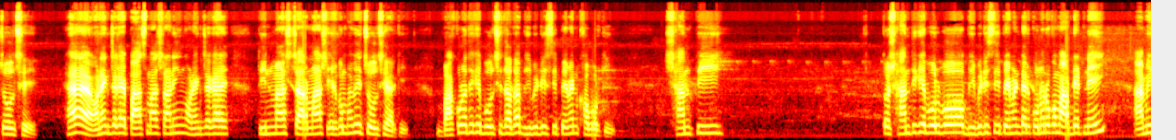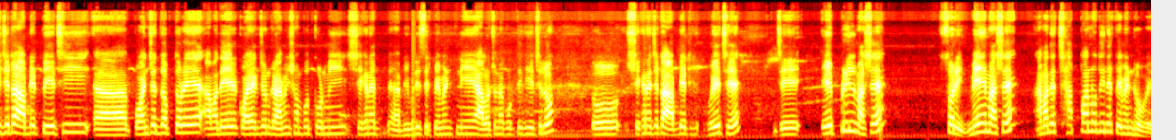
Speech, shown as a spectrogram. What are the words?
চলছে। হ্যাঁ অনেক জায়গায় পাঁচ মাস রানিং অনেক জায়গায় তিন মাস, চার মাস, এরকমভাবেই চলছে আর কি। বাঁকুড়া থেকে বলছি, দাদা, ভিভিডিসি পেমেন্ট খবর কি? শান্তি, তো শান্তিকে বলব, ভিভিডিসি পেমেন্টের কোনো রকম আপডেট নেই। আমি যেটা আপডেট পেয়েছি পঞ্চায়েত দপ্তরে আমাদের কয়েকজন গ্রামীণ সম্পদ কর্মী সেখানে ভিভিডিসির পেমেন্ট নিয়ে আলোচনা করতে গিয়েছিল। তো সেখানে যেটা আপডেট হয়েছে যে এপ্রিল মাসে সরি মে মাসে আমাদের ছাপ্পান্ন দিনের পেমেন্ট হবে।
